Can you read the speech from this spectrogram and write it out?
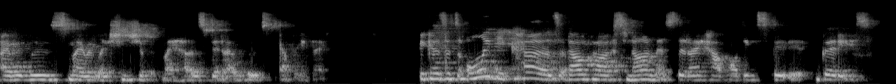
I will lose my relationship with my husband, I will lose everything. Because it's only because of Alcoholics Anonymous that I have all these goodies.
